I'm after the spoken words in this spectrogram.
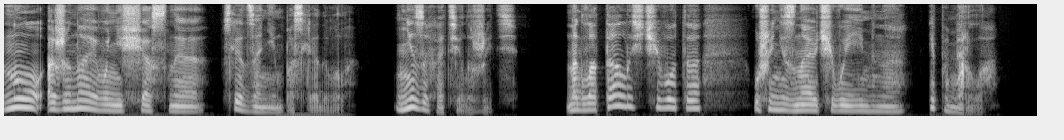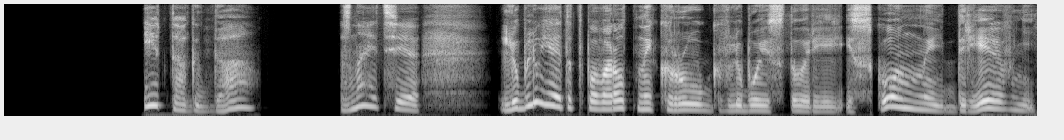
Ну, а жена его несчастная вслед за ним последовала. Не захотела жить. Наглоталась чего-то, уж и не знаю, чего именно, и померла. И тогда, знаете, люблю я этот поворотный круг в любой истории, исконный, древний,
